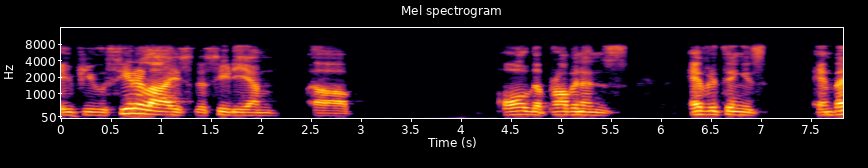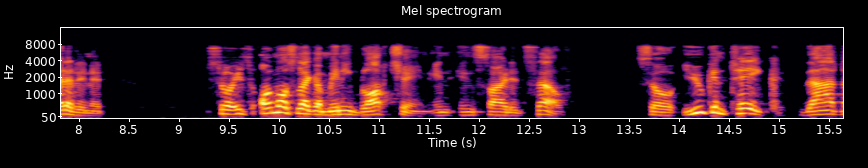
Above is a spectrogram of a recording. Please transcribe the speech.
if you serialize the CDM, uh, all the provenance, everything is embedded in it. So it's almost like a mini blockchain in, inside itself. So you can take that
